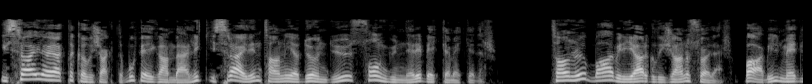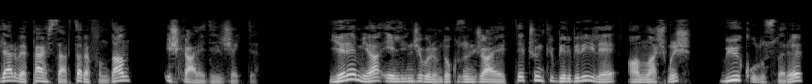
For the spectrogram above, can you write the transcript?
İsrail ayakta kalacaktı. Bu peygamberlik İsrail'in Tanrı'ya döndüğü son günleri beklemektedir. Tanrı Babil'i yargılayacağını söyler. Babil Medler ve Persler tarafından işgal edilecekti. Yeremya 50. bölüm 9. ayette çünkü birbiriyle anlaşmış büyük ulusları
